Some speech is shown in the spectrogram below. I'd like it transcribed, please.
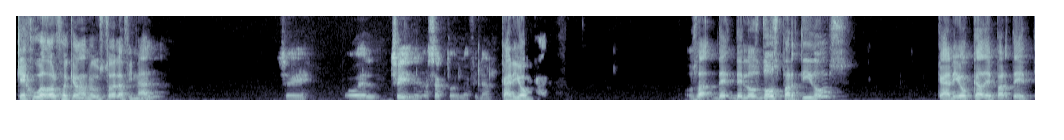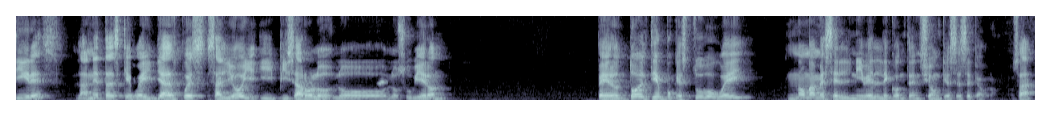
¿Qué jugador fue el que más me gustó de la final? Sí. O el. Sí, exacto, de la final. Carioca. O sea, de, de los dos partidos, Carioca de parte de Tigres, la neta es que, güey, ya después salió y, Pizarro lo, lo- lo subieron. Pero todo el tiempo que estuvo, güey, no mames el nivel de contención que es ese cabrón. O sea,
